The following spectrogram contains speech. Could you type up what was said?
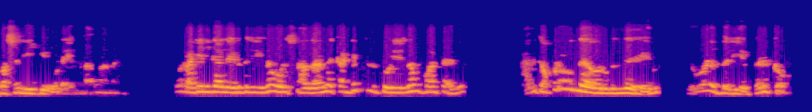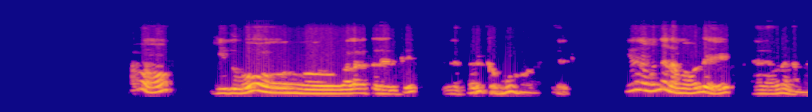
வசதிக்கு உடையவங்களாக ரஜினிகாந்த் எடுத்துக்கிட்டீங்கன்னா ஒரு சாதாரண கண்டக்டர் தொழில் தான் பார்த்தாரு. அதுக்கப்புறம் வந்து அவர் வந்து எவ்வளவு பெரிய பெருக்கம்? அப்போ இதுவும் உலகத்துல இருக்கு இதுல பெருக்கமும் இருக்கு. இதுல வந்து நம்ம வந்து அதை வந்து நம்ம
